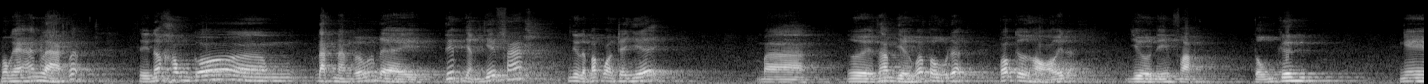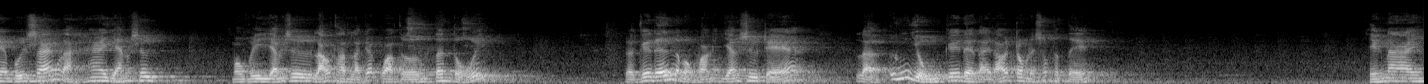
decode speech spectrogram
Một ngày an lạc đó, thì nó không có um, đặt nặng về vấn đề tiếp nhận giới pháp như là bắt quan trai giới. Mà người tham dự khóa tu đó, có cơ hội đó, vừa niệm phật, tụng kinh nghe buổi sáng là hai giảng sư. Một vị giảng sư lão thành là các hòa thượng tên tuổi. Rồi kế đến là một vị giảng sư trẻ là ứng dụng cái đề tài đó trong đời sống thực tiễn. Hiện nay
